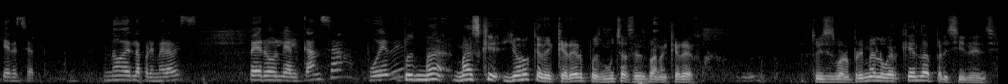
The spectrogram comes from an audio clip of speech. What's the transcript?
Quiere serlo. No es la primera vez. Pero ¿le alcanza? ¿Puede? Pues ma- más, que, yo creo que de querer, pues muchas veces van a querer. Tú dices, bueno, en primer lugar, ¿qué es la presidencia?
